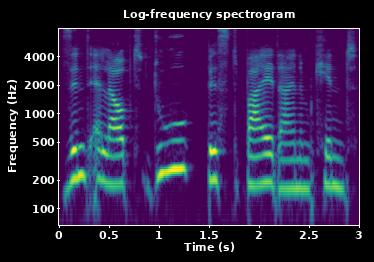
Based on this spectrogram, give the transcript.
sind erlaubt. Du bist bei deinem Kind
